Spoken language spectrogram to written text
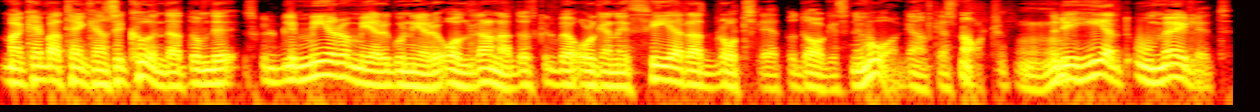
man kan bara tänka en sekund att om det skulle bli mer och mer och gå ner i åldrarna, då skulle det bli organiserad brottslighet på dagisnivå ganska snart. För det är helt omöjligt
